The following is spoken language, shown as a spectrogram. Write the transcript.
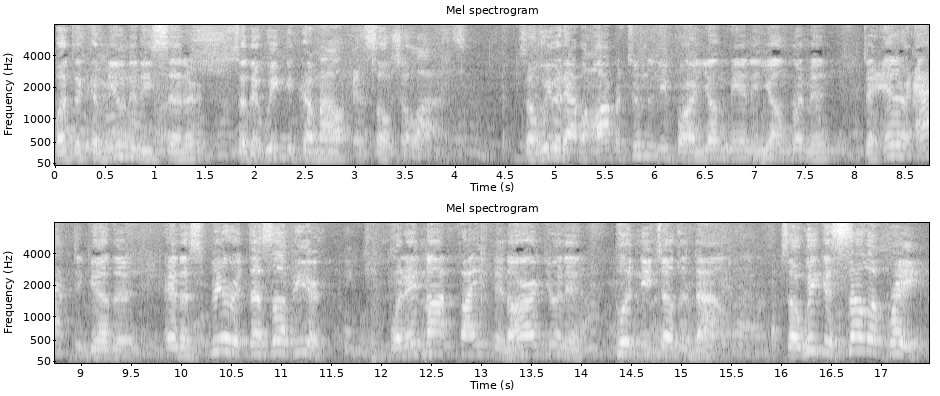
but the community center so that we can come out and socialize. So we would have an opportunity for our young men and young women to interact together in a spirit that's up here, where they're not fighting and arguing and putting each other down. So we can celebrate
